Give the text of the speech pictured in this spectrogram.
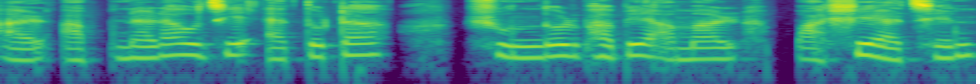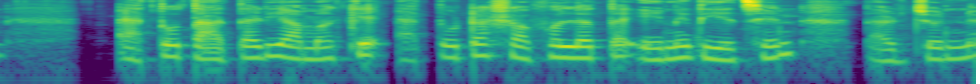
আর আপনারাও যে এতটা সুন্দরভাবে আমার পাশে আছেন এত তাড়াতাড়ি আমাকে এতটা সফলতা এনে দিয়েছেন, তার জন্যে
